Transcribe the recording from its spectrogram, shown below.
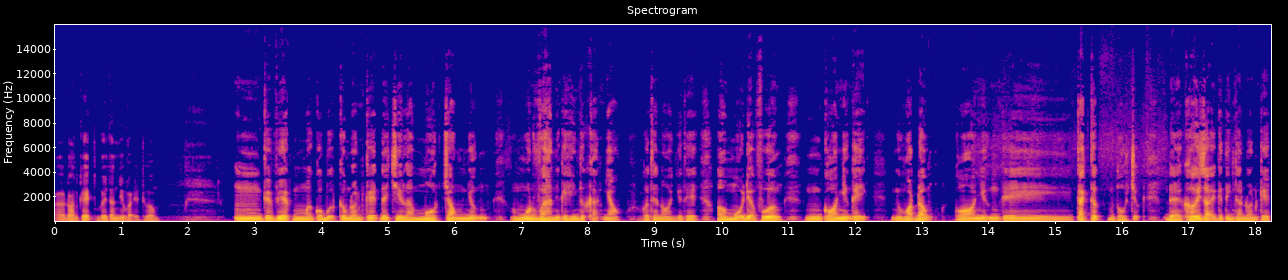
à, đoàn kết người dân như vậy thưa ông? Ừ, cái việc mà có bữa cơm đoàn kết đây chỉ là một trong những muôn vàn những cái hình thức khác nhau có thể nói như thế ở mỗi địa phương ừ, có những cái hoạt động có những cái cách thức tổ chức để khơi dậy cái tinh thần đoàn kết.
